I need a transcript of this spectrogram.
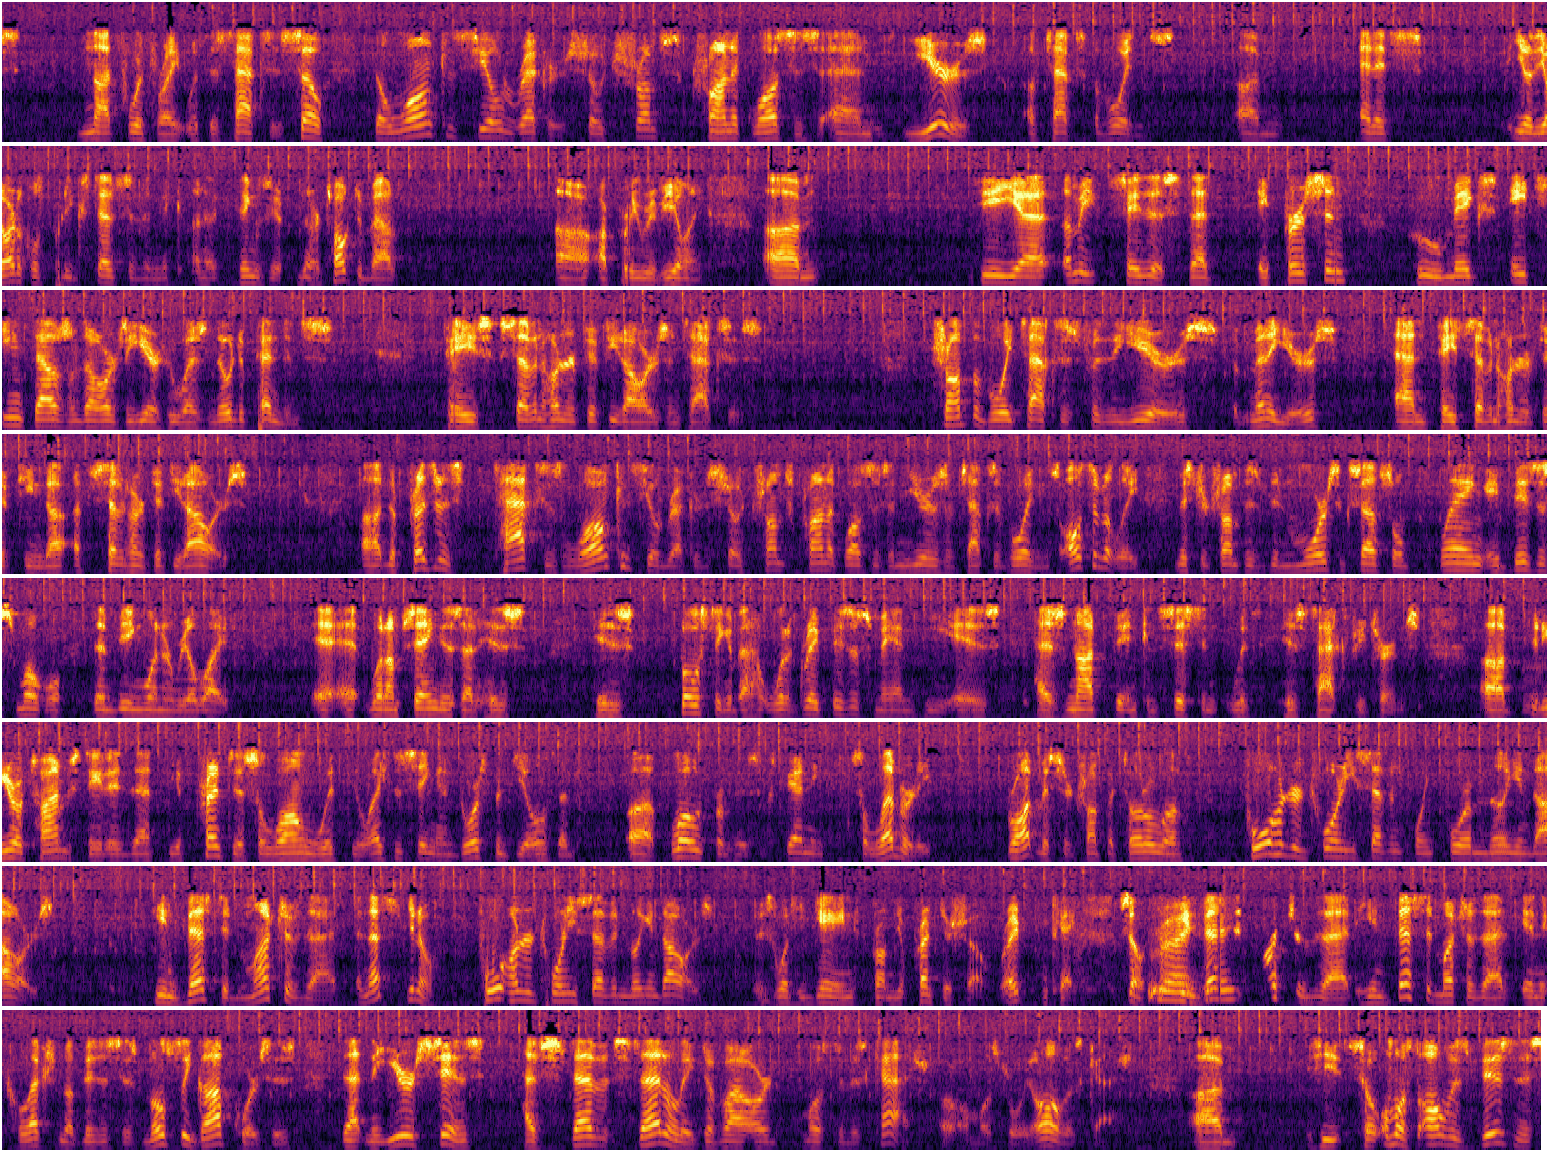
not forthright with his taxes. So the long concealed records show Trump's chronic losses and years of tax avoidance. Um, and it's, you know, the article is pretty extensive and the, and the things that are talked about uh, are pretty revealing. Um, the uh, let me say this: that a person who makes eighteen thousand dollars a year who has no dependents pays seven hundred fifty dollars in taxes. Trump avoided taxes for the years, many years, and paid seven hundred fifteen seven hundred fifty dollars. Uh, the president's taxes, long concealed records, show Trump's chronic losses and years of tax avoidance. Ultimately, Mr. Trump has been more successful playing a business mogul than being one in real life. Uh, what I'm saying is that his his boasting about what a great businessman he is has not been consistent with his tax returns. Uh, the New York Times stated that The Apprentice, along with the licensing and endorsement deals that uh, flowed from his expanding celebrity, brought Mr. Trump a total of $427.4 million. He invested much of that, and that's, you know, $427 million is what he gained from The Apprentice show, right? Okay. So Right, he invested much of that. He invested much of that in a collection of businesses, mostly golf courses, that in the years since have steadily devoured most of his cash, or almost really all of his cash. Um, he so almost all of his business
